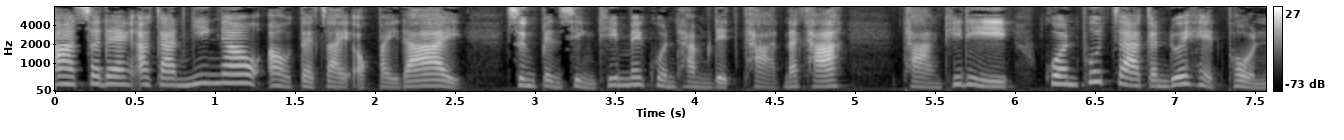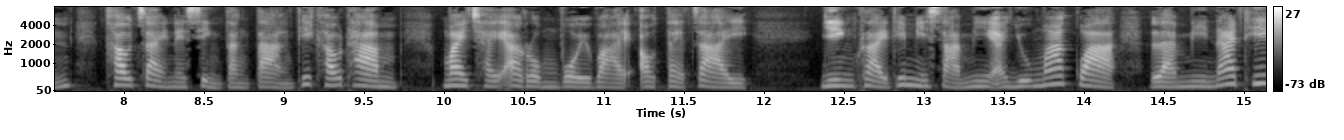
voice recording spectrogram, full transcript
อาจแสดงอาการงี่เง่าเอาแต่ใจออกไปได้ ซึ่งเป็นสิ่งที่ไม่ควรทำเด็ดขาดนะคะ ทางที่ดีควรพูดจากันด้วยเหตุผล เข้าใจในสิ่งต่างๆ ที่เขาทำไม่ใช้อารมณ์โวยวายเอาแต่ใจ ยิ่งใครที่มีสามีอายุมากกว่า และมีหน้าที่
